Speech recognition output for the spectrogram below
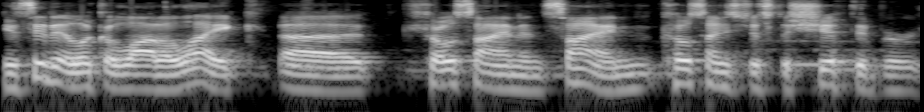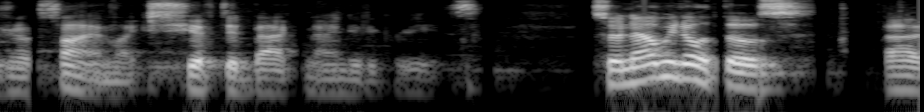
you can see they look a lot alike. Uh, cosine and sine, cosine is just a shifted version of sine, like shifted back 90 degrees. So now we know what those uh,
